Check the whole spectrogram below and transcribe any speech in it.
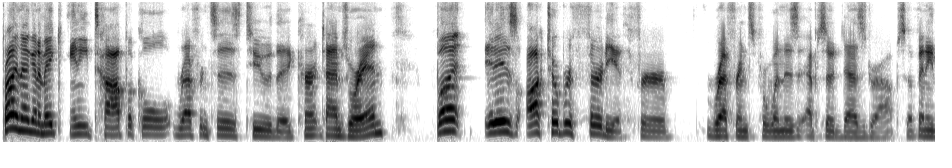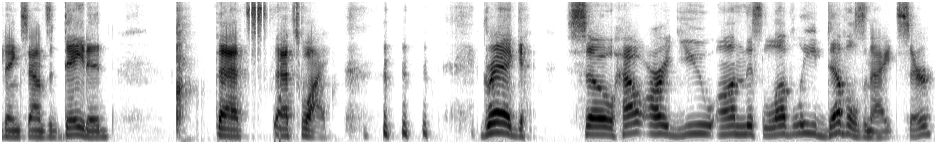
probably not going to make any topical references to the current times we're in, but it is October thirtieth for reference for when this episode does drop. So if anything sounds dated, that's that's why. Greg, so, how are you on this lovely Devil's Night, sir?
